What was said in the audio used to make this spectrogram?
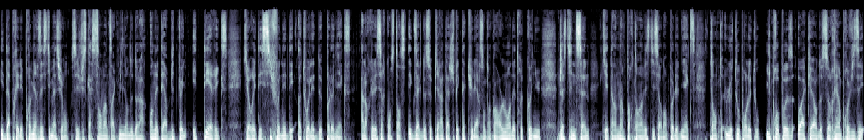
Et d'après les premières estimations, c'est jusqu'à 125 millions de dollars en Ether, Bitcoin et TRX qui auraient été siphonnés des hot wallets de Poloniex. Alors que les circonstances exactes de ce piratage spectaculaire sont encore loin d'être connues, Justin Sun, qui est un important investisseur dans Poloniex, tente le tout pour le tout. Il propose aux hackers de se réimproviser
